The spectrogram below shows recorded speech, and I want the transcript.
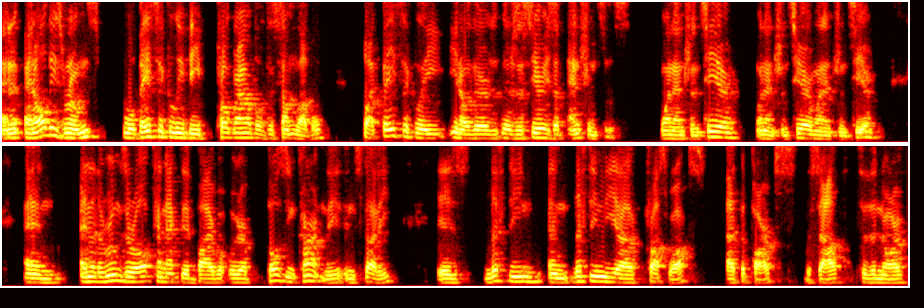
And, and all these rooms will basically be programmable to some level, but basically, you know, there's there's a series of entrances one entrance here, one entrance here, one entrance here. And, and then the rooms are all connected by what we're proposing currently in study is lifting and lifting the uh, crosswalks at the parks, the south to the north,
